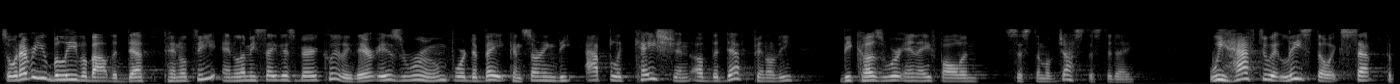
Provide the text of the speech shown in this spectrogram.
So, whatever you believe about the death penalty, and let me say this very clearly, there is room for debate concerning the application of the death penalty because we're in a fallen system of justice today. We have to at least, though, accept the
